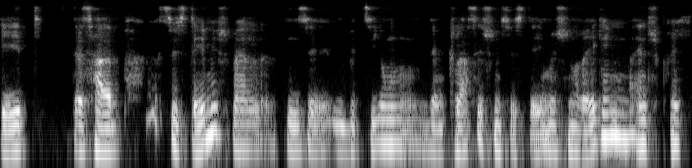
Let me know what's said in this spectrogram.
geht deshalb systemisch, weil diese Beziehung den klassischen systemischen Regeln entspricht,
